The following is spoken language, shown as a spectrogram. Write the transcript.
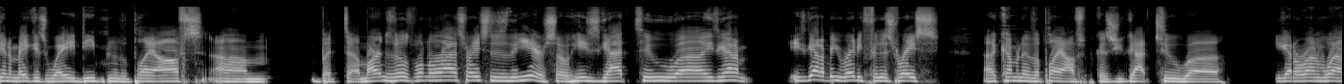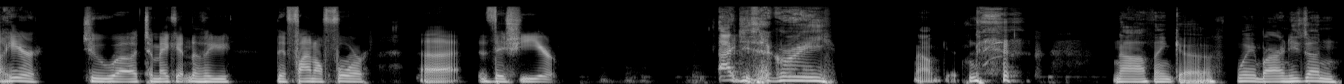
gonna make his way deep into the playoffs. Um, but uh, Martinsville's one of the last races of the year, so he's got to uh, he's got to he's got to be ready for this race uh, coming into the playoffs because you got to uh, you got to run well here to uh, to make it into the the final four uh, this year. I disagree. No, I'm kidding. no, I think William Byron. He's done.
